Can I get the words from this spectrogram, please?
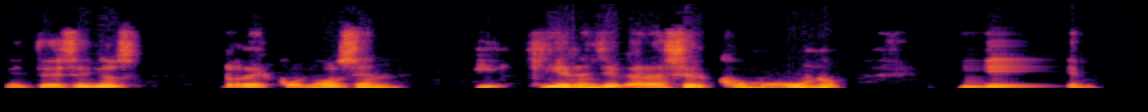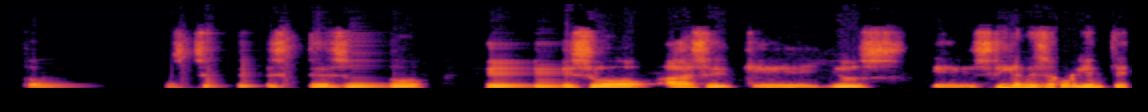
entonces ellos reconocen y quieren llegar a ser como uno. Y entonces eso, eso hace que ellos eh, sigan esa corriente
